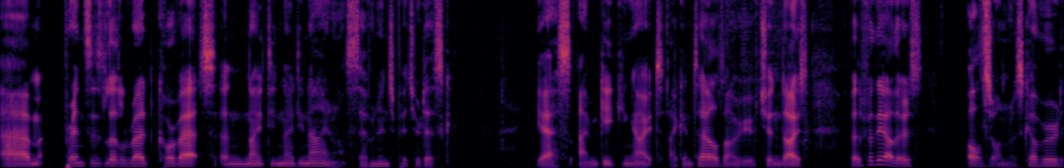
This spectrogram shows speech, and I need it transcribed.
Um, Prince's Little Red Corvette in 1999 on a 7 inch picture disc. Yes, I'm geeking out. I can tell some of you have tuned out, but for the others, all genres covered.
